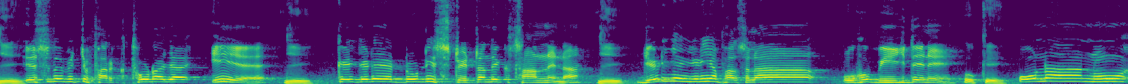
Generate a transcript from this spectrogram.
ਜੀ। ਇਸ ਦੇ ਵਿੱਚ ਫ਼ਰਕ ਥੋੜਾ ਜਿਹਾ ਇਹ ਹੈ ਜੀ। ਕਿ ਜਿਹੜੇ ਅੱਡੋਡੀ ਸਟੇਟਾਂ ਦੇ ਕਿਸਾਨ ਨੇ ਨਾ ਜੀ। ਜਿਹੜੀਆਂ ਜਿਹੜੀਆਂ ਫਸਲਾਂ ਉਹ ਬੀਜਦੇ ਨੇ ਓਕੇ। ਉਹਨਾਂ ਨੂੰ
